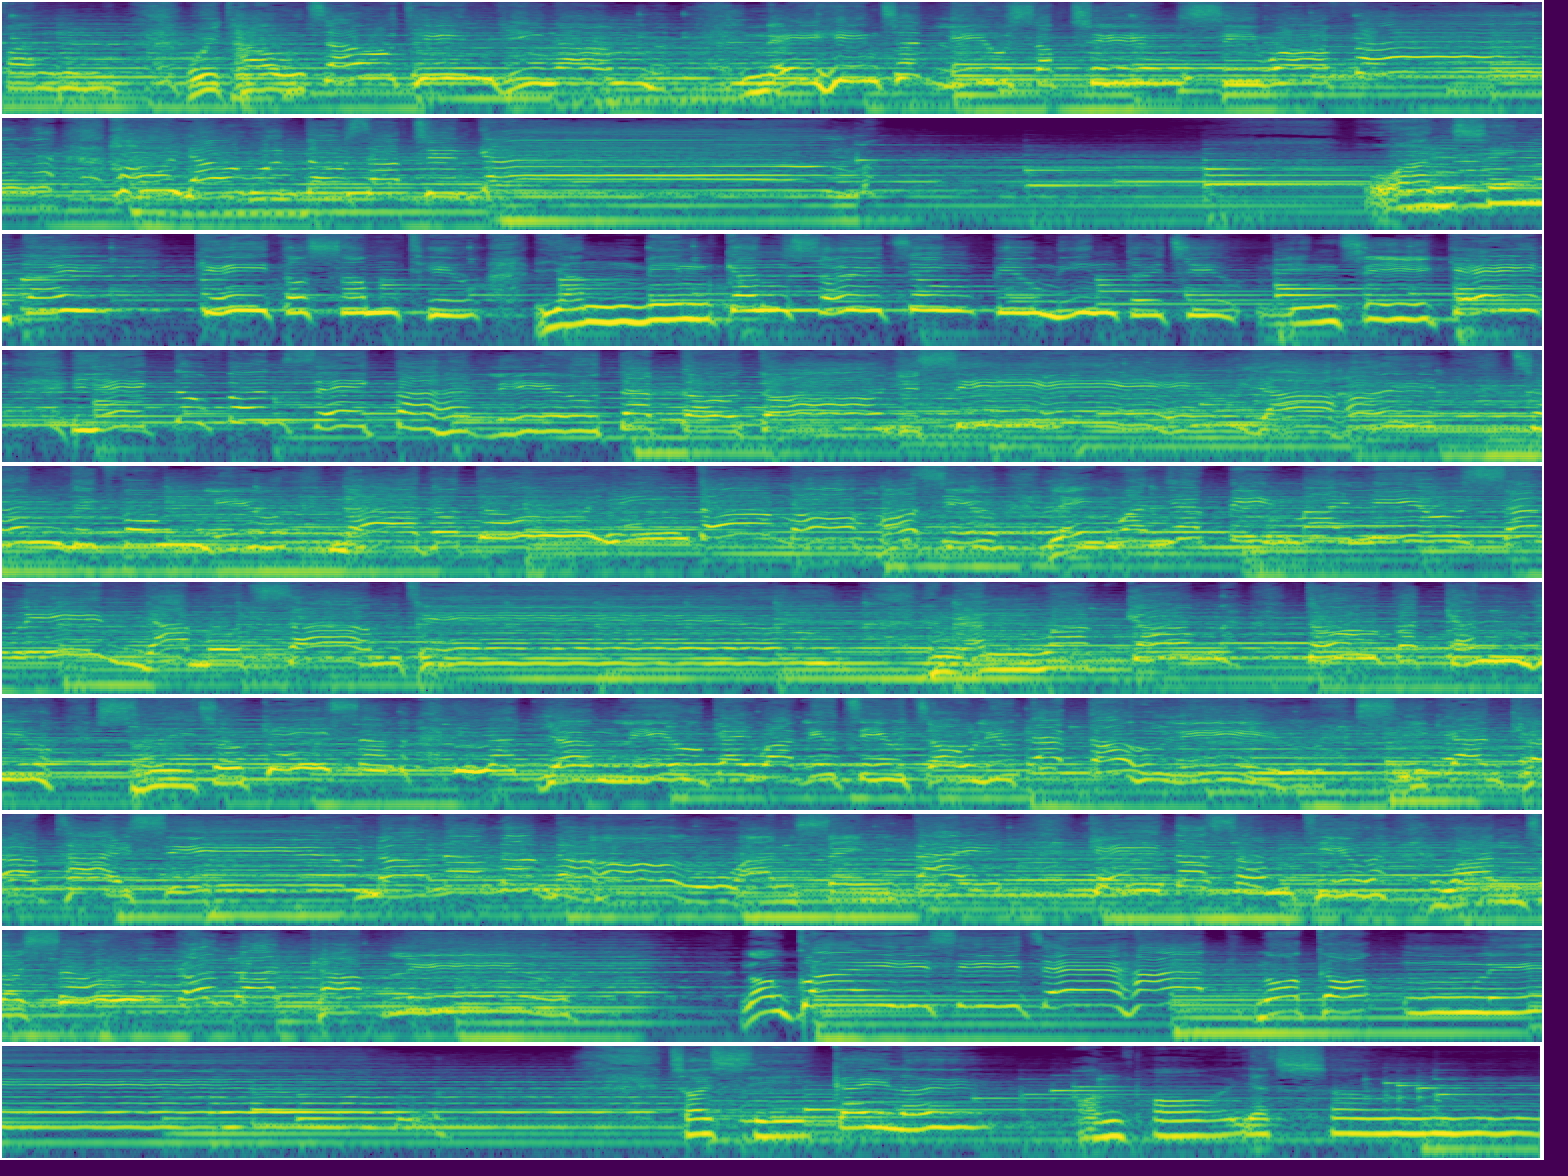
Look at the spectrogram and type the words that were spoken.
分，回头走天已暗，你献出了十寸是和分，可有换到十寸金？还剩低几多心跳？人面跟水晶表面对照，连自己亦都分析不了，得到多没心跳，银或金都不紧要，谁做机心一样了，计划了，照做了，得到了，时间却太少。No no no no，还剩低几多心跳，还在手，赶不及了。昂贵是这刻，我觉悟了，在时计里看破一生。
